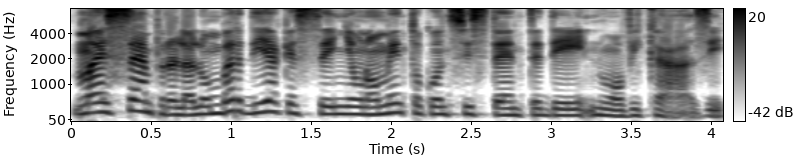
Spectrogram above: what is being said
Ma è sempre la Lombardia che segna un aumento consistente dei nuovi casi.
